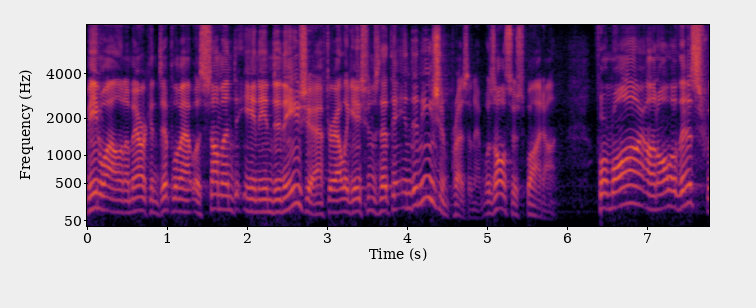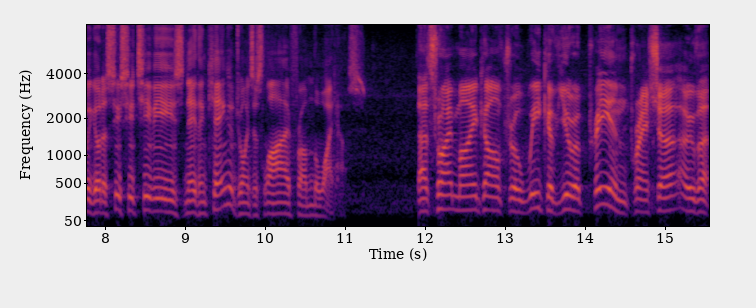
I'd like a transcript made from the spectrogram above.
Meanwhile, an American diplomat was summoned in Indonesia after allegations that the Indonesian president was also spied on. For more on all of this, we go to CCTV's Nathan King, who joins us live from the White House. That's right, Mike. After a week of European pressure over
